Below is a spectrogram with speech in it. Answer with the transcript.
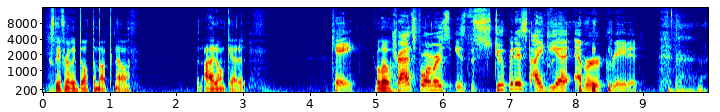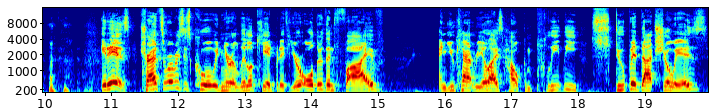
because they've really built them up now. And I don't get it. Okay, Although Transformers is the stupidest idea ever created. it is. Transformers is cool when you're a little kid, but if you're older than five and you can't realize how completely stupid that show is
